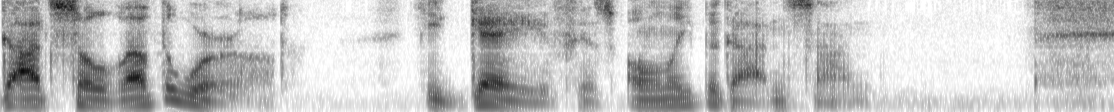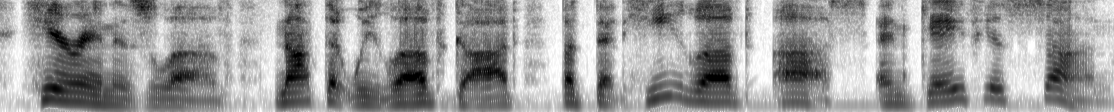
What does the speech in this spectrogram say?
God so loved the world, he gave his only begotten Son. Herein is love, not that we loved God, but that he loved us and gave his Son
